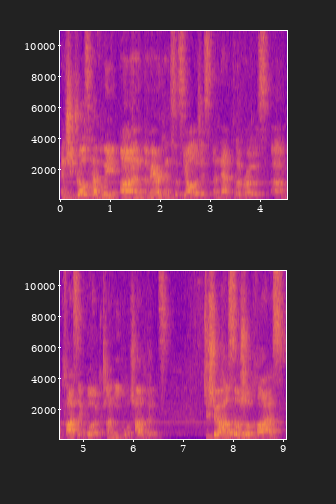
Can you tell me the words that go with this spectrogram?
And she draws heavily on American sociologist Annette Lareau's um, classic book, Unequal Childhoods, to show how social class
